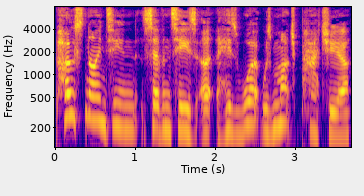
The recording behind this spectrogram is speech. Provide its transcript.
post 1970s, uh, his work was much patchier.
